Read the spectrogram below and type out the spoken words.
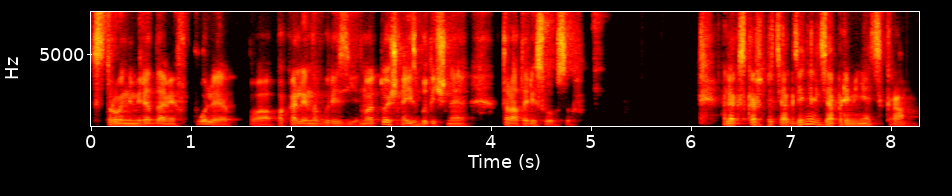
стройными рядами в поле по, по колено в грязи, ну, это точно избыточная трата ресурсов. Олег, скажите, а где нельзя применять скрам?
